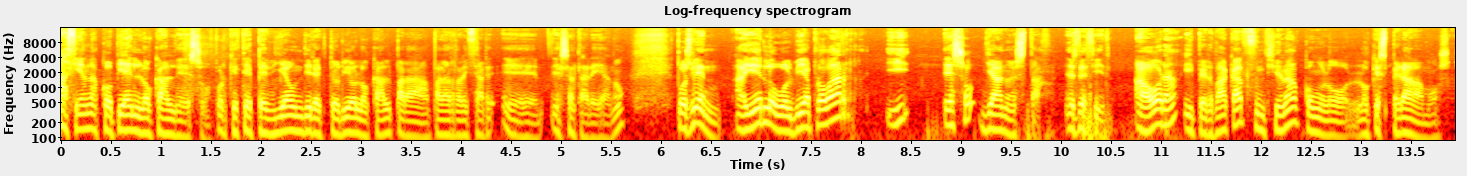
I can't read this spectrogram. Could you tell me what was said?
hacía una copia en local de eso, porque te pedía un directorio local para, realizar eh, esa tarea. ¿no? Pues bien, ayer lo volví a probar y eso ya no está. Es decir, ahora Hyper Backup funciona como lo, que esperábamos.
